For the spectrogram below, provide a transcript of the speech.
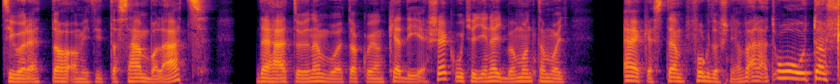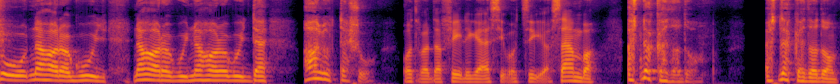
cigaretta, amit itt a számba látsz, de hát ő nem voltak olyan kedélyesek, úgyhogy én egyben mondtam, hogy elkezdtem fogdosni a vállát. Ó, tesó, ne haragudj, ne haragudj, ne haragudj, de hallod, tesó? Ott volt a félig elszívott cigi a számba. Ezt neked adom. Ezt neked adom.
